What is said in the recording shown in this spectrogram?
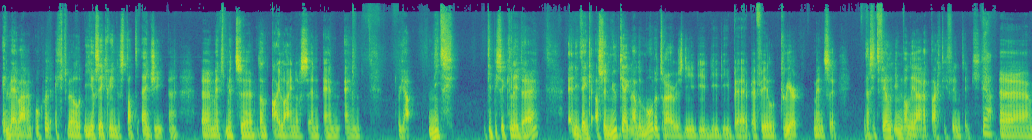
En wij waren ook wel echt wel, hier zeker in de stad, edgy. Hè? Eh, met met eh, dan eyeliners en, en, en ja, niet typische kledij. En ik denk, als je nu kijkt naar de mode trouwens, die, die, die, die bij, bij veel queer mensen, daar zit veel in van de jaren tachtig, vind ik. Ja. Ehm,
